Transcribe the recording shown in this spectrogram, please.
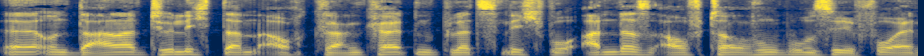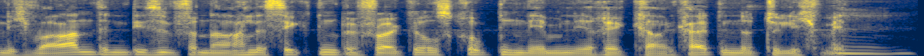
äh, und da natürlich dann auch Krankheiten plötzlich woanders auftauchen, wo sie vorher nicht waren, denn diese vernachlässigten Bevölkerungsgruppen nehmen ihre Krankheiten natürlich mit. Mhm.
